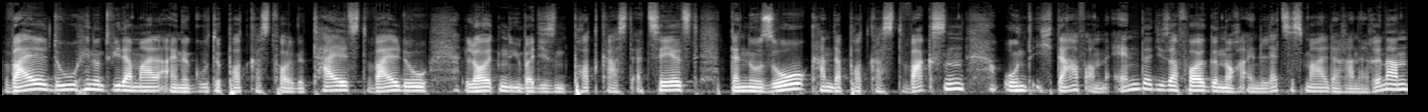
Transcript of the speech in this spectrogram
weil du hin und wieder mal eine gute Podcast-Folge teilst, weil du Leuten über diesen Podcast erzählst, denn nur so kann der Podcast wachsen. Und ich darf am Ende dieser Folge noch ein letztes Mal daran erinnern,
